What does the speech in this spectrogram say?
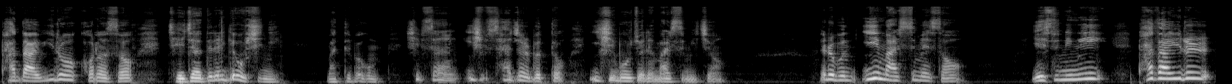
바다 위로 걸어서 제자들에게 오시니 마태복음 14장 24절부터 25절의 말씀이죠. 여러분 이 말씀에서 예수님이 바다 위를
